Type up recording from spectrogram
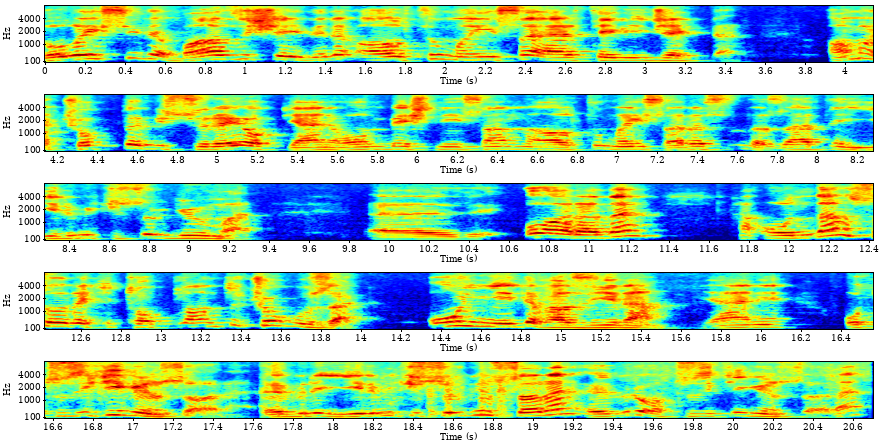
Dolayısıyla bazı şeyleri 6 Mayıs'a erteleyecekler. Ama çok da bir süre yok. Yani 15 Nisan ile 6 Mayıs arasında zaten 20 küsur gün var. Ee, o arada ondan sonraki toplantı çok uzak. 17 Haziran yani 32 gün sonra. Öbürü 20 küsur gün sonra, öbürü 32 gün sonra.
